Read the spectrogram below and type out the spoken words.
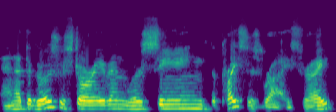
And at the grocery store, even, we're seeing the prices rise, right?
